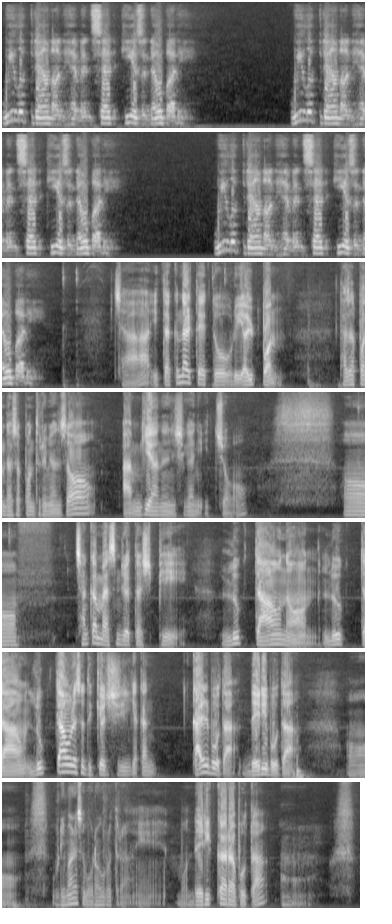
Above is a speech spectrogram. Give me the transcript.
We looked down on him and said, He is a nobody. We looked down on him and said, He is a nobody. We looked down on him and said, He is a nobody. 자, 이따 끝날 때 또 우리 열 번, 다섯 번, 다섯 번 들으면서 암기하는 시간이 있죠. 어, 잠깐 말씀드렸다시피 look down on, look down, look down에서 느껴지시 약간 깔보다, 내리보다 어, 우리말에서 뭐라 그러더라. 예, 뭐 내리까라보다 어,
